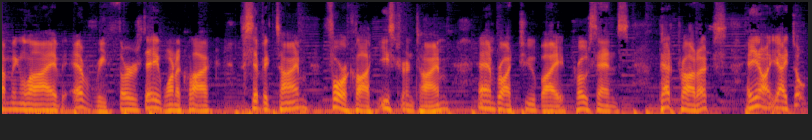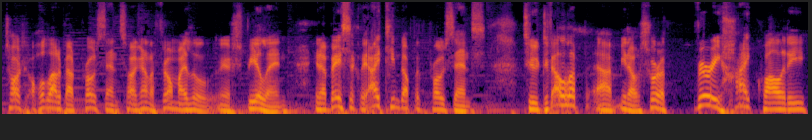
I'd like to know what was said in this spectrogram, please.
coming live every Thursday, 1 o'clock Pacific time, 4 o'clock Eastern time, and brought to you by ProSense Pet Products. And, you know, I don't talk a whole lot about ProSense, so I'm going to throw my little you know, spiel in. You know, basically, I teamed up with ProSense to develop, um, you know, sort of very high quality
